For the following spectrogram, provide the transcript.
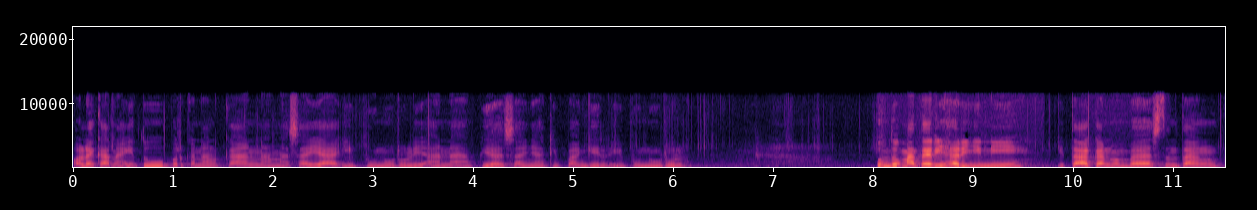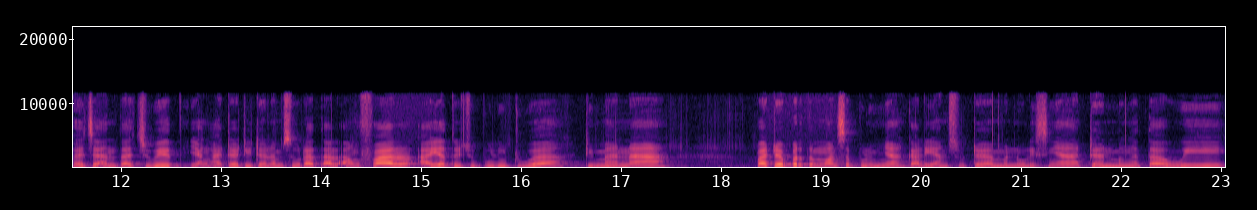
oleh karena itu, perkenalkan nama saya Ibu Nuruli Ana, biasanya dipanggil Ibu Nurul. Untuk materi hari ini, kita akan membahas tentang bacaan tajwid yang ada di dalam surat Al-Anfal ayat 72 di mana pada pertemuan sebelumnya kalian sudah menulisnya dan mengetahui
